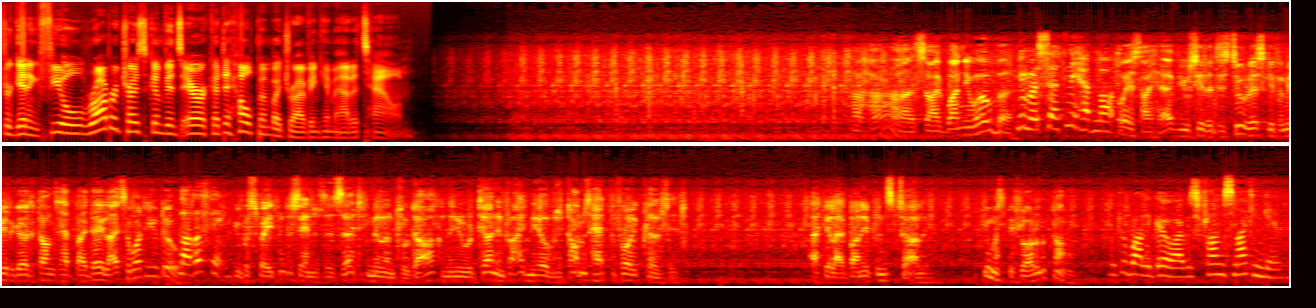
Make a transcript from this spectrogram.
After getting fuel, Robert tries to convince Erica to help him by driving him out of town. Aha, so I've won you over. You most certainly have not. Oh, yes, I have. You see that it's too risky for me to go to Tom's Hat by daylight, so what do you do? Not a thing. You persuade me to stay in a deserted mill until dark, and then you return and drive me over to Tom's Hat before it closes. I feel like Bonnie Prince Charlie. You must be Flora MacDonald. A little while ago, I was Florence Nightingale.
